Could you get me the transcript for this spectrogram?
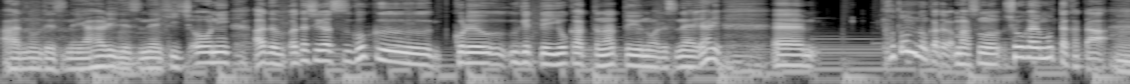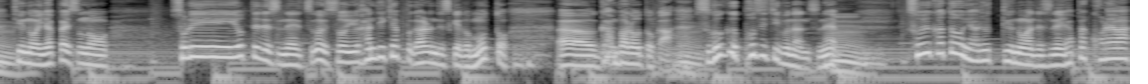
あのですねやはりですね非常にあと私がすごくこれを受けてよかったなというのはですねやはり、えーほとんどの方が、まあ、その障害を持った方っていうのはやっぱりその。それによってですねすごいそういうハンディキャップがあるんですけどもっとあー頑張ろうとか、すごくポジティブなんですね。うん。そういう方をやるっていうのはですねやっぱりこれは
